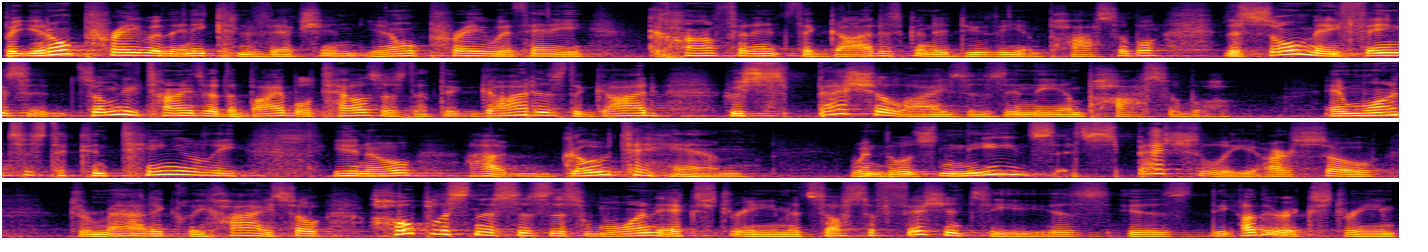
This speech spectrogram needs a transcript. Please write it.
but you don't pray with any conviction. You don't pray with any confidence that God is going to do the impossible. There's so many things, so many times that the Bible tells us that the God is the God who specializes in the impossible and wants us to continually, you know, uh, go to Him when those needs, especially, are so dramatically high. So hopelessness is this one extreme, and self sufficiency is, is the other extreme.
